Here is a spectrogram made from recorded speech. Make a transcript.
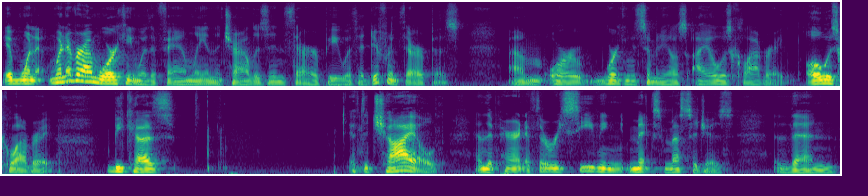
when, whenever I'm working with a family and the child is in therapy with a different therapist um, or working with somebody else, I always collaborate, always collaborate because if the child and the parent, if they're receiving mixed messages, then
